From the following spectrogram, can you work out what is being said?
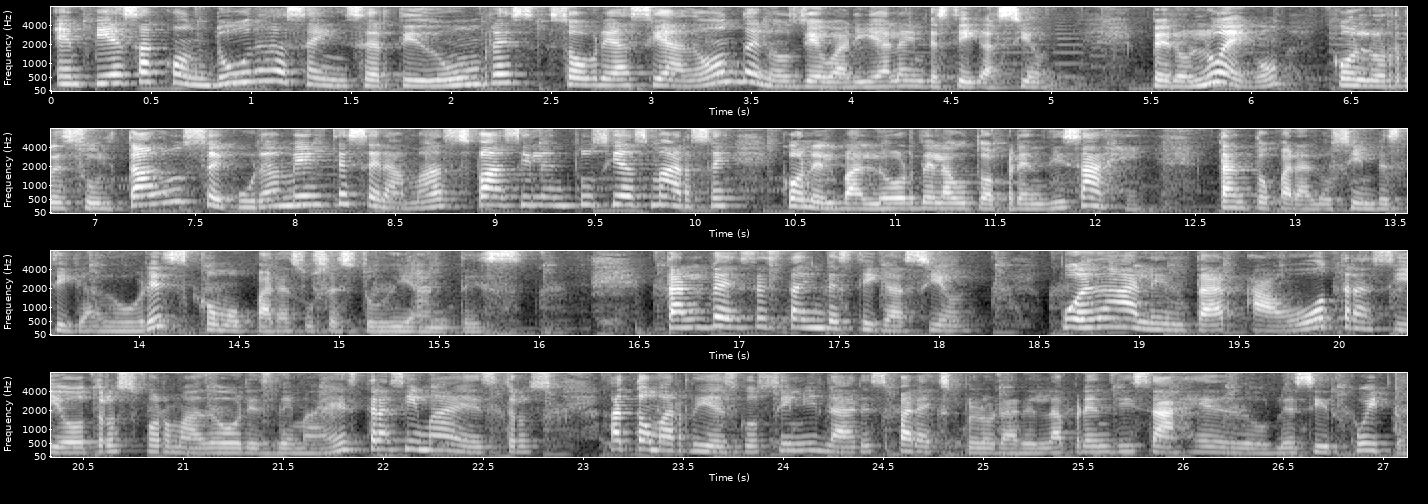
empieza con dudas e incertidumbres sobre hacia dónde nos llevaría la investigación pero luego, con los resultados seguramente será más fácil entusiasmarse con el valor del autoaprendizaje, tanto para los investigadores como para sus estudiantes. Tal vez esta investigación pueda alentar a otras y otros formadores de maestras y maestros a tomar riesgos similares para explorar el aprendizaje de doble circuito,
